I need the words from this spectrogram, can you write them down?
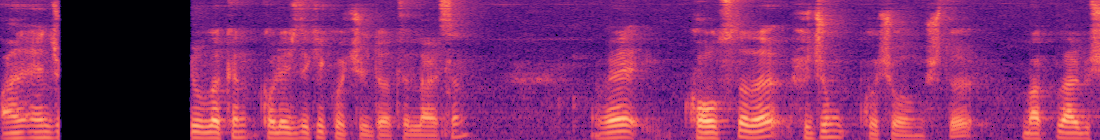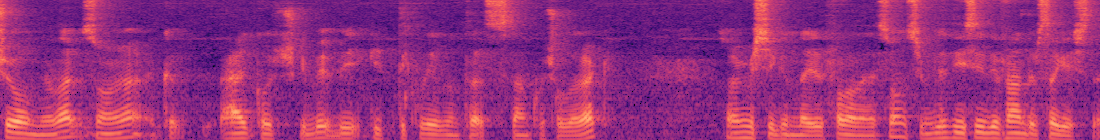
Andrew Luck'ın kolejdeki koçuydu hatırlarsın. Ve Colts'ta da hücum koçu olmuştu. Baktılar bir şey olmuyorlar. Sonra her koç gibi bir gitti Cleveland'a asistan koç olarak. Sonra Michigan'daydı falan en son. Şimdi DC Defenders'a geçti.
